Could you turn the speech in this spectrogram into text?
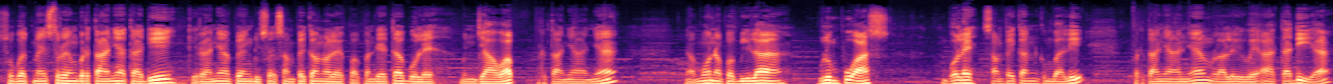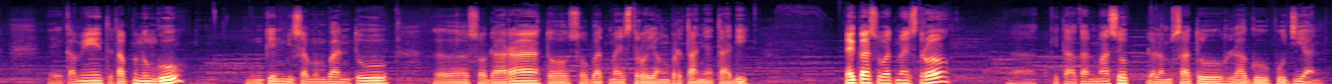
sobat maestro yang bertanya tadi, kiranya apa yang bisa sampaikan oleh Pak Pendeta boleh menjawab pertanyaannya. Namun apabila belum puas, boleh sampaikan kembali pertanyaannya melalui WA tadi ya. Eh, kami tetap menunggu, mungkin bisa membantu eh, saudara atau sobat maestro yang bertanya tadi. Baiklah sobat maestro, eh, kita akan masuk dalam satu lagu pujian.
